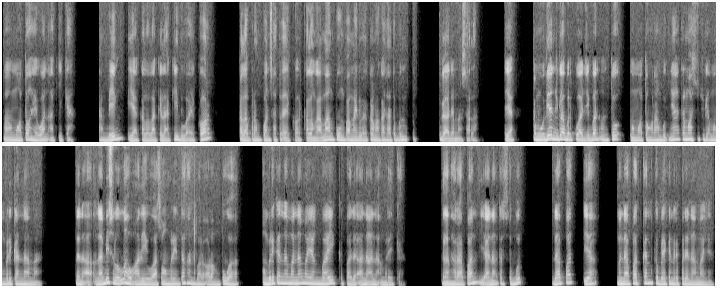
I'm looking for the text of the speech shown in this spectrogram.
memotong hewan akikah kambing, ya kalau laki-laki dua ekor, kalau perempuan satu ekor. Kalau nggak mampu umpamanya dua ekor maka satu pun nggak ada masalah. Ya, kemudian juga berkewajiban untuk memotong rambutnya, termasuk juga memberikan nama. Dan Nabi Shallallahu Alaihi Wasallam memerintahkan para orang tua memberikan nama-nama yang baik kepada anak-anak mereka, dengan harapan ya anak tersebut dapat ya mendapatkan kebaikan daripada namanya.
